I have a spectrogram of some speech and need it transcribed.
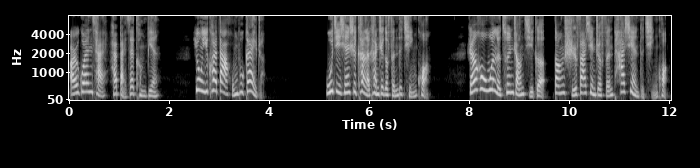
而棺材还摆在坑边，用一块大红布盖着。吴忌先是看了看这个坟的情况，然后问了村长几个当时发现这坟塌陷的情况。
